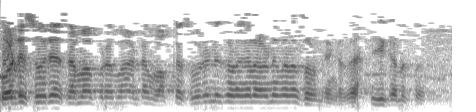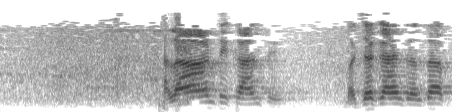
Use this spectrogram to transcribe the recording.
కోటి సూర్య సమప్రభ అంటే ఒక్క సూర్యుని చూడగలమండి మనం చూడలేం కదా ఈ కళ్ళతో అలాంటి కాంతి వజ్రకాంతి అంతా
